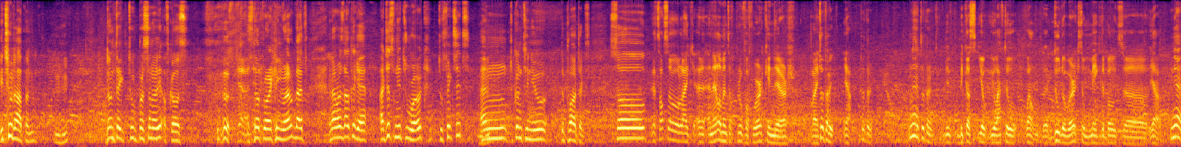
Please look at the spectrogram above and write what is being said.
it should happen. Don't take too personally, of course. Yeah, it's not working well, but and I was like, okay, I just need to work to fix it Mm-hmm. and to continue the project. So That's also like a, an element of proof of work in there. Like totally, Yeah. totally, yeah, totally, Because you you have to well do the work to make the boat uh, yeah yeah,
